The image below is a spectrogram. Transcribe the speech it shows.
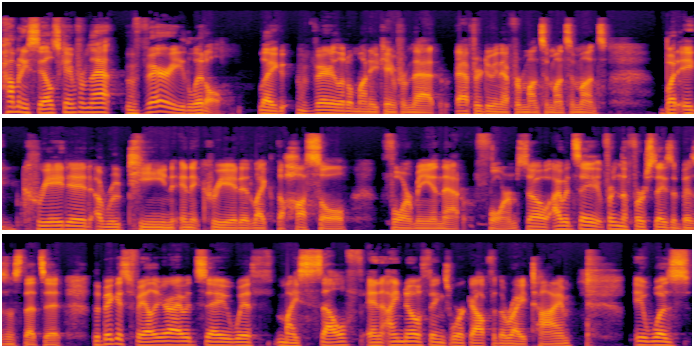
how many sales came from that? Very little. Like very little money came from that after doing that for months and months and months. But it created a routine and it created like the hustle for me in that form. So I would say from the first days of business, that's it. The biggest failure I would say with myself, and I know things work out for the right time, it was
